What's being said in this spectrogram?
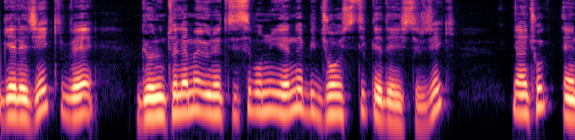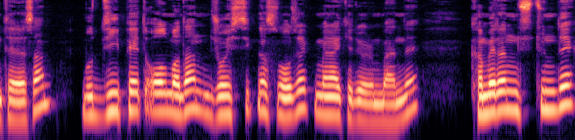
gelecek ve görüntüleme üreticisi bunun yerine bir joystick ile değiştirecek. Yani çok enteresan. Bu D-pad olmadan joystick nasıl olacak merak ediyorum ben de. Kameranın üstünde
